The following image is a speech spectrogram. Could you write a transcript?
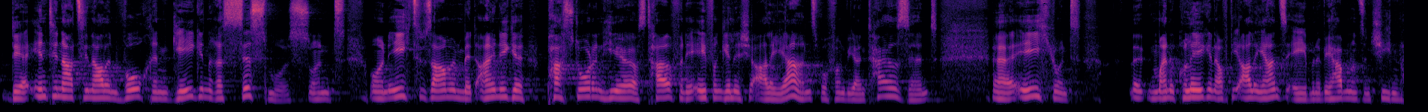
der internationalen Wochen gegen Rassismus. Und, und ich zusammen mit einigen Pastoren hier als Teil von der Evangelischen Allianz, wovon wir ein Teil sind, äh, ich und meine Kollegen auf die Allianzebene, wir haben uns entschieden,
